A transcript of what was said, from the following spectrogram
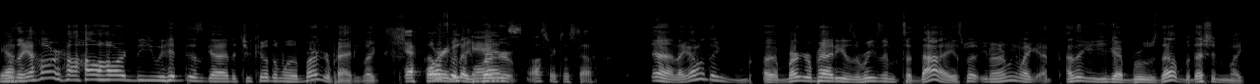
I was like, how hard, how, how hard do you hit this guy that you killed him with a burger patty? Like, Chef feel like burger- all sorts of stuff. Yeah, like I don't think a burger patty is a reason to die. It's you know what I mean. Like I, I think you get bruised up, but that shouldn't like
